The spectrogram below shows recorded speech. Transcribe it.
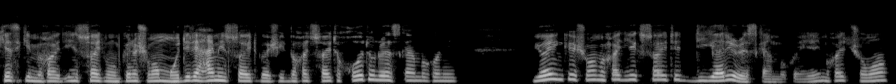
کسی که می‌خواید این سایت ممکنه شما مدیر همین سایت باشید بخواید سایت خودتون رو اسکن بکنید یا اینکه شما می‌خواید یک سایت دیگری رو اسکن بکنید. یعنی می‌خواید شما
